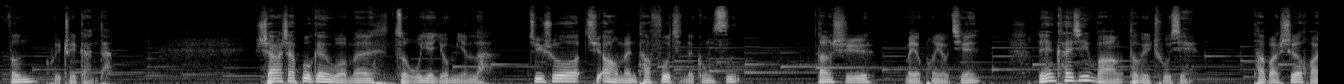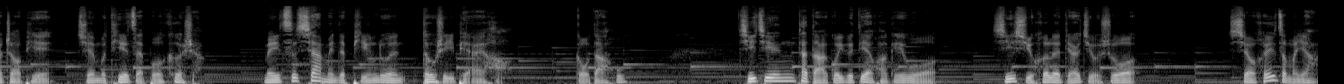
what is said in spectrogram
风会吹干的。莎莎不跟我们做无业游民了，据说去澳门他父亲的公司。当时没有朋友圈，连开心网都未出现，他把奢华照片全部贴在博客上。每次下面的评论都是一片哀嚎，狗大呼。期间他打过一个电话给我，些许喝了点酒，说：“小黑怎么样？”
